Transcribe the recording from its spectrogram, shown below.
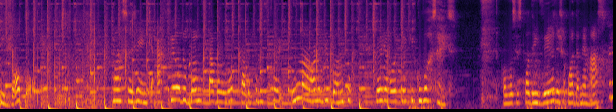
e volto. Nossa, gente, a fila do banco tava lotada, por isso foi uma hora de banco. Eu já voltei aqui com vocês. Como vocês podem ver, deixa eu guardar minha máscara.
